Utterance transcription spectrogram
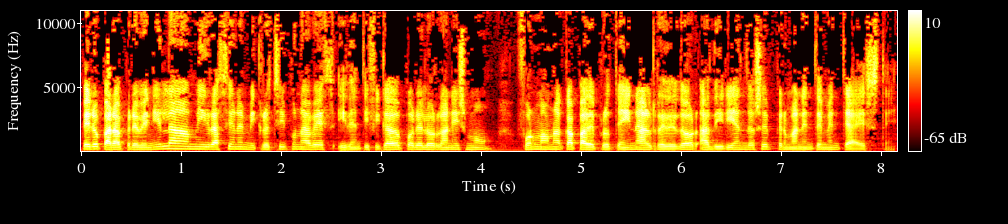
pero para prevenir la migración, el microchip, una vez identificado por el organismo, forma una capa de proteína alrededor adhiriéndose permanentemente a este.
